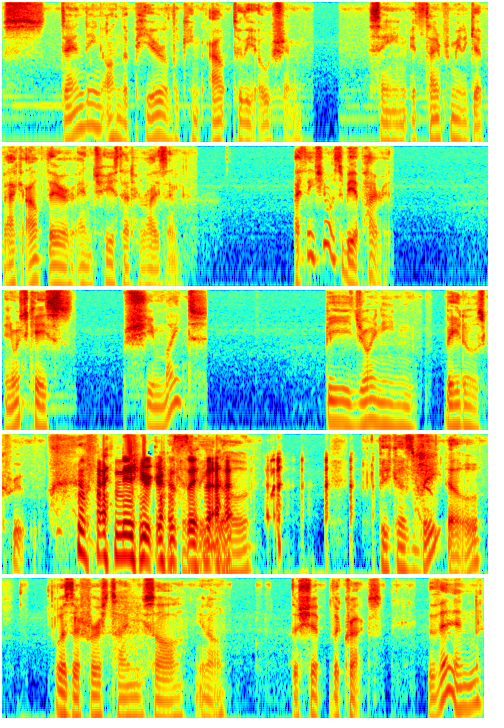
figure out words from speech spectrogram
standing on the pier looking out to the ocean, saying, It's time for me to get back out there and chase that horizon. I think she wants to be a pirate. In which case, she might be joining Beidou's crew. I knew you were going to say that. Because Beidou was the first time you saw, you know, the ship, the Crux. Then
